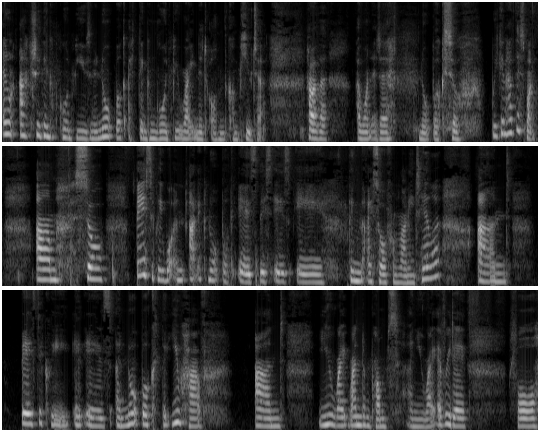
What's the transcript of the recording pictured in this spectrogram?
I don't actually think I'm going to be using a notebook. I think I'm going to be writing it on the computer. However, I wanted a notebook so we can have this one. Um, so basically what an attic notebook is, this is a thing that I saw from Laini Taylor and basically it is a notebook that you have and you write random prompts and you write every day for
